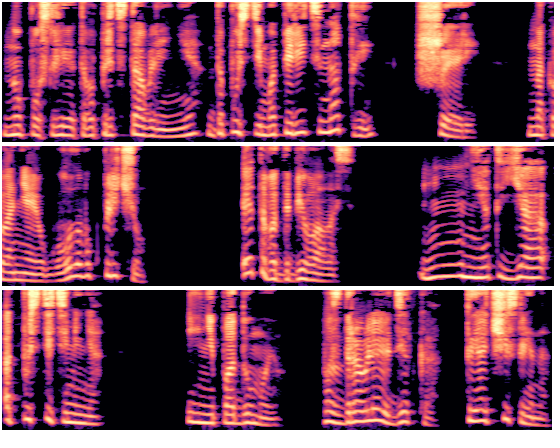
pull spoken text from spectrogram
Но после этого представления допустимо перейти на «ты», Шерри. Наклоняю голову к плечу. Этого добивалась? Нет, я... Отпустите меня. И не подумаю. Поздравляю, детка, ты отчислена,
